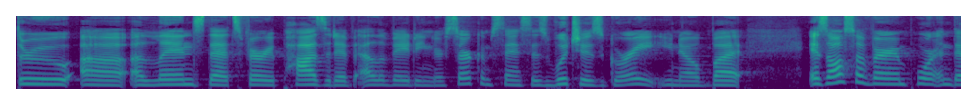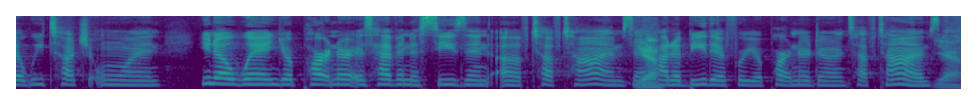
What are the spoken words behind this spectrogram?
through a, a lens that's very positive, elevating your circumstances, which is great, you know, but it's also very important that we touch on you know, when your partner is having a season of tough times and yeah. how to be there for your partner during tough times. Yeah.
